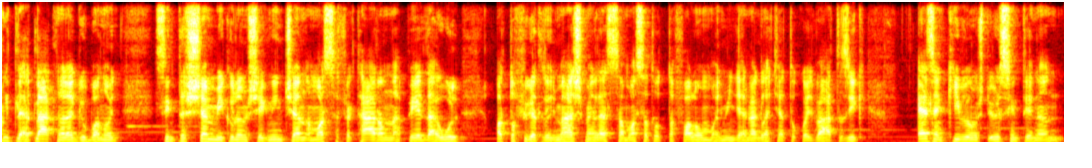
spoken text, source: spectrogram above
itt lehet látni a legjobban, hogy szinte semmi különbség nincsen a Mass Effect 3-nál például, attól függetlenül, hogy másmilyen lesz a maszatott a falon, vagy mindjárt meglátjátok, hogy változik, ezen kívül most őszintén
